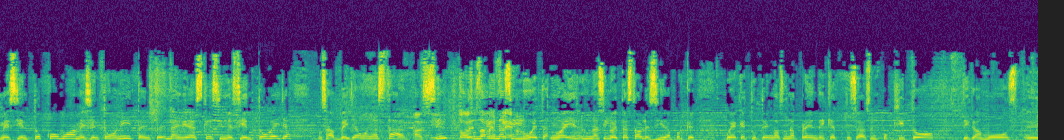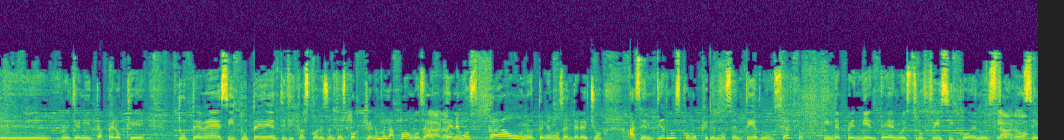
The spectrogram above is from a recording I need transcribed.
me siento cómoda, me siento bonita. Entonces la idea es que si me siento bella, o sea, bella voy a estar, Así ¿sí? es, todo Entonces no hay una silueta, no hay una silueta establecida porque puede que tú tengas una prenda y que tú seas un poquito, digamos, eh, rellenita, pero que tú te ves y tú te identificas con eso, entonces ¿por qué no me la pongo? O sea, Claro. tenemos, cada uno tenemos el derecho a sentirnos como queremos sentirnos, ¿cierto? Independiente de nuestro físico, de nuestra... Claro. ¿sí?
